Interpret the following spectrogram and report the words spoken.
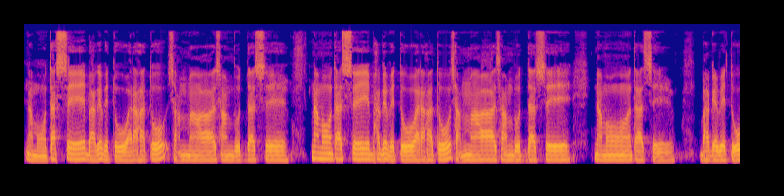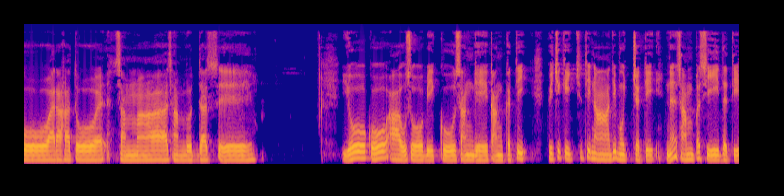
නමෝ තස්සේ භගවතු අරහතෝ සම්මා සම්බුද්දස්සේ. නමෝ තස්සේ භගවතු අරහතෝ සම්මා සම්බුද්දස්සේ. නමෝ තස්සේ භගවතු අරහතෝ සම්මා සම්බුද්දස්සේ. යෝකෝ ආඋසෝ බික්ඛු සංඝේ කංකති. විචිකිච්ඡති නාදි මුච්ඡති න සම්පසීදති.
